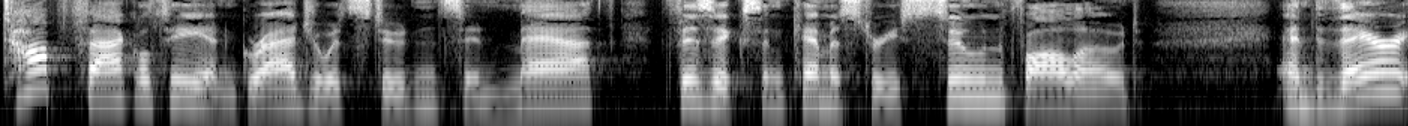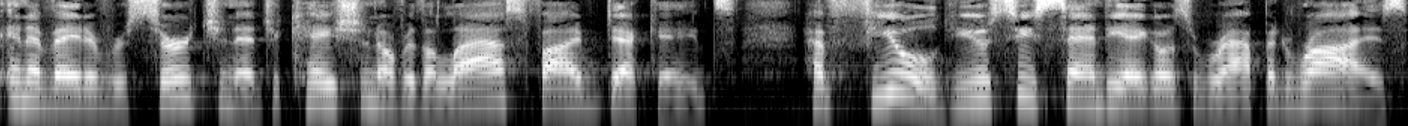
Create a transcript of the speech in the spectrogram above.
top faculty and graduate students in math, physics, and chemistry soon followed. And their innovative research and education over the last five decades have fueled UC San Diego's rapid rise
